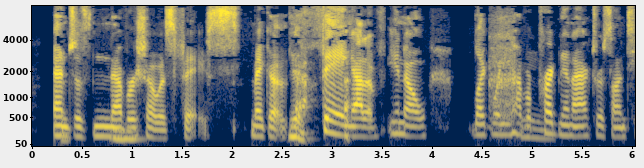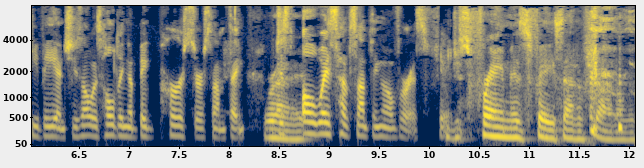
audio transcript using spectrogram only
and just never show his face. Make a, a Yeah. thing out of, you know, like when you have a Mm. pregnant actress on TV and she's always holding a big purse or something. Right. Just always have something over his You face. just frame his face out of shot. all.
